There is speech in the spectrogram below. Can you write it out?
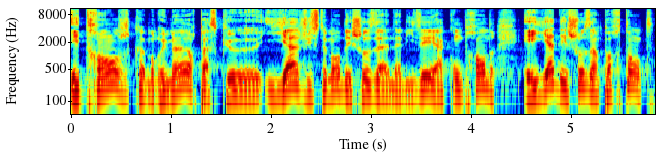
étrange comme rumeur parce que il y a justement des choses à analyser et à comprendre et il y a des choses importantes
